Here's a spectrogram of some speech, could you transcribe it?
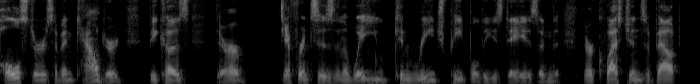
pollsters have encountered because there are differences in the way you can reach people these days. And there are questions about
